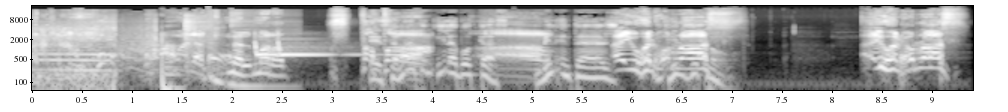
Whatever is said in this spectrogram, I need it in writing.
قتلي ولكن المرض استطاع. استمعتم إلى بودكاست من إنتاج أيها الحراس. أيها الحراس.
